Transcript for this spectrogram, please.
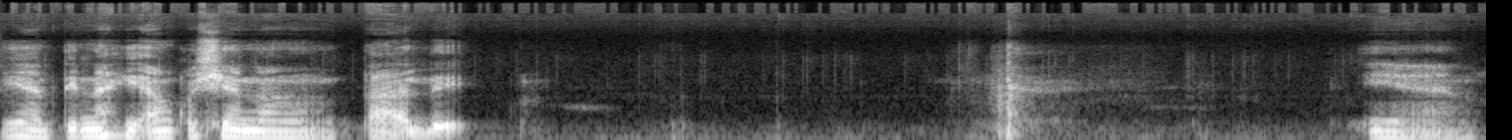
Yan, tinahian ko siya ng tali. Yan.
